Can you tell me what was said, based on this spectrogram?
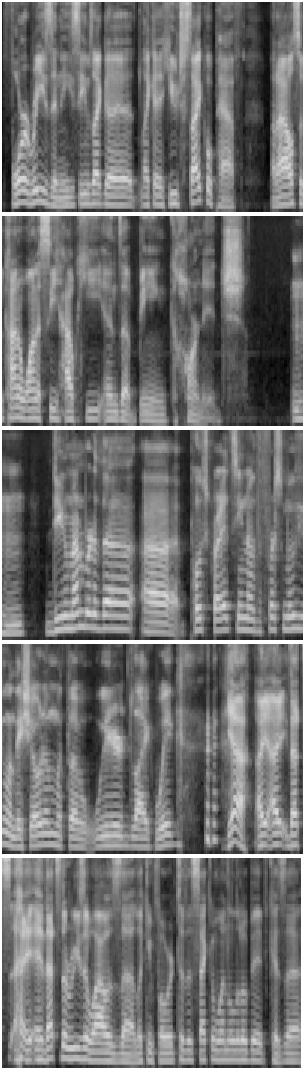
for a reason. He seems like a like a huge psychopath, but I also kind of want to see how he ends up being Carnage. Do you remember the uh, post credit scene of the first movie when they showed him with the weird like wig? yeah, I, I that's I, and that's the reason why I was uh, looking forward to the second one a little bit because uh,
